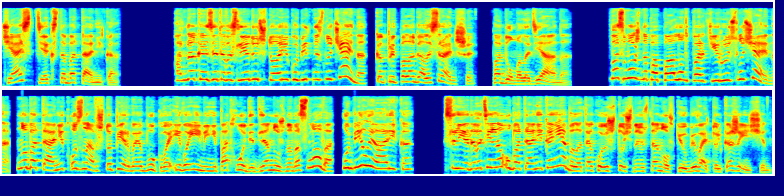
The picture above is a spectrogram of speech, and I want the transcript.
Часть текста ботаника. Однако из этого следует, что Арик убит не случайно, как предполагалось раньше, подумала Диана. Возможно, попал он в квартиру и случайно, но ботаник, узнав, что первая буква его имени подходит для нужного слова, убил и Арика. Следовательно, у ботаника не было такой уж точной установки убивать только женщин.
